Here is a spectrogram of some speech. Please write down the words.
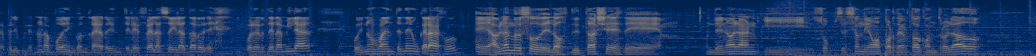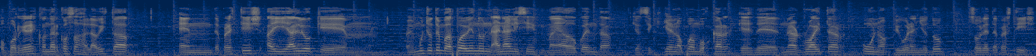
la película. No la puede encontrar en Telefe a las 6 de la tarde y ponértela a mirar, pues no va a entender un carajo. Eh, hablando eso de los detalles de, de Nolan y su obsesión, digamos, por tener todo controlado o por querer esconder cosas a la vista, en The Prestige hay algo que mm, mucho tiempo después viendo un análisis me he dado cuenta que si quieren lo pueden buscar, que es de Nerdwriter 1, figura en YouTube, sobre The Prestige.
